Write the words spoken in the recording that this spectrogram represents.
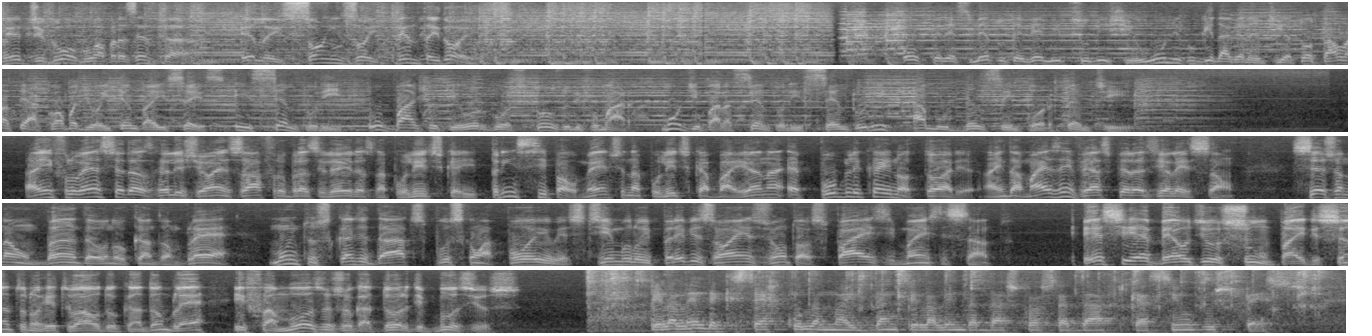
Rede Globo apresenta Eleições 82. Oferecimento TV Mitsubishi, o único que dá garantia total até a Copa de 86. E Century, o baixo teor gostoso de fumar. Mude para Century. Century, a mudança importante. A influência das religiões afro-brasileiras na política e principalmente na política baiana é pública e notória, ainda mais em vésperas de eleição. Seja na Umbanda ou no Candomblé, muitos candidatos buscam apoio, estímulo e previsões junto aos pais e mães de santo. Esse é Bel de Oxum, pai de santo no ritual do candomblé e famoso jogador de búzios. Pela lenda que circula no Aidã, pela lenda das costas da África, assim eu vos peço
